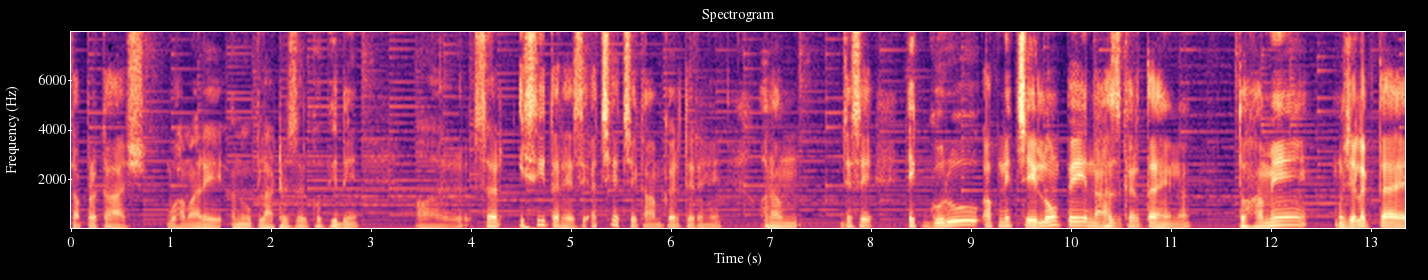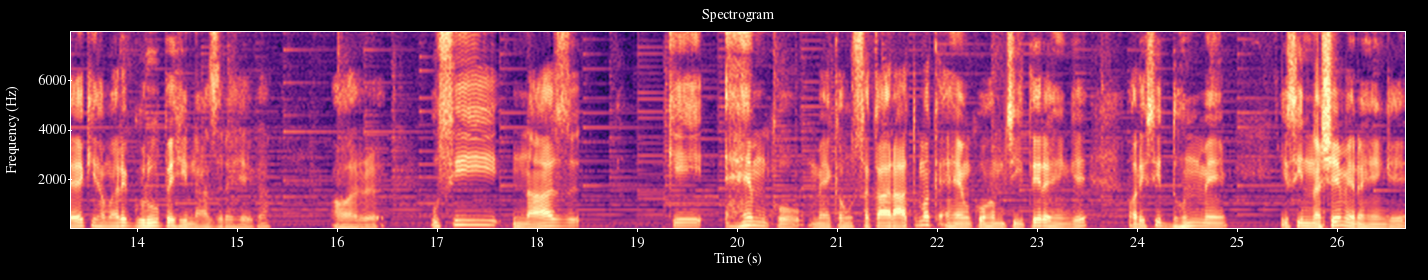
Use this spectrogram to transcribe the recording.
का प्रकाश वो हमारे अनूप लाठर सर को भी दें। और सर, इसी तरह से अच्छे अच्छे काम करते रहें। और हम जैसे एक गुरु अपने चेलों पे नाज करता है ना तो हमें, मुझे लगता है कि हमारे गुरु पे ही नाज रहेगा। और उसी नाज के अहम को मैं कहूँ सकारात्मक अहम को हम जीते रहेंगे और इसी धुन में इसी नशे में रहेंगे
